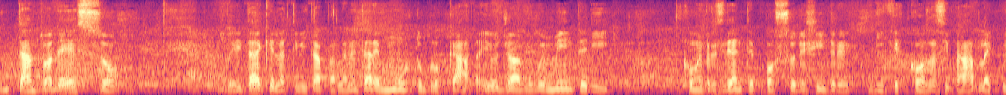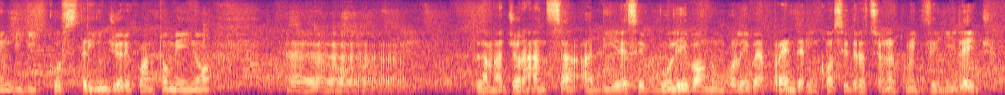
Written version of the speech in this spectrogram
intanto adesso la verità è che l'attività parlamentare è molto bloccata, io già avevo in mente di come Presidente posso decidere di che cosa si parla e quindi di costringere quantomeno eh, la maggioranza a dire se voleva o non voleva prendere in considerazione alcuni disegni di legge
